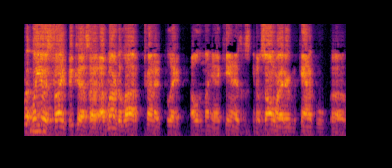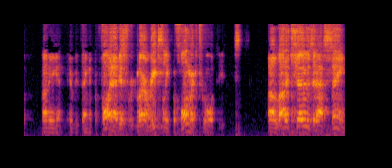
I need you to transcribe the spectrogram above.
Well, well, you know, it's funny because uh, I've learned a lot trying to collect all the money I can as a you know songwriter, mechanical uh, money, and everything, and perform. And I just re- learned recently performance royalties. a lot of shows that I sing,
